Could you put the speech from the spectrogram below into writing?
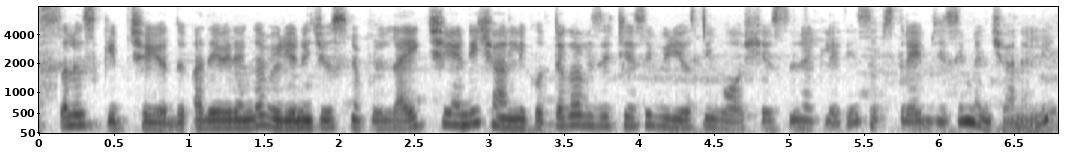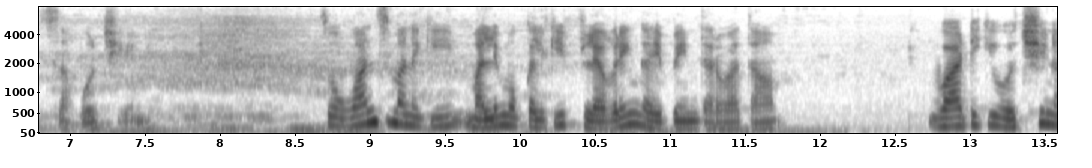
అస్సలు స్కిప్ చేయొద్దు. అదేవిధంగా వీడియోని చూసినప్పుడు లైక్ చేయండి. ఛానల్ని కొత్తగా విజిట్ చేసి వీడియోస్ని వాచ్ చేస్తున్నట్లయితే సబ్స్క్రైబ్ చేసి మన ఛానల్ని సపోర్ట్ చేయండి. సో వన్స్ మనకి మల్లె మొక్కలకి ఫ్లవరింగ్ అయిపోయిన తర్వాత వాటికి వచ్చిన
